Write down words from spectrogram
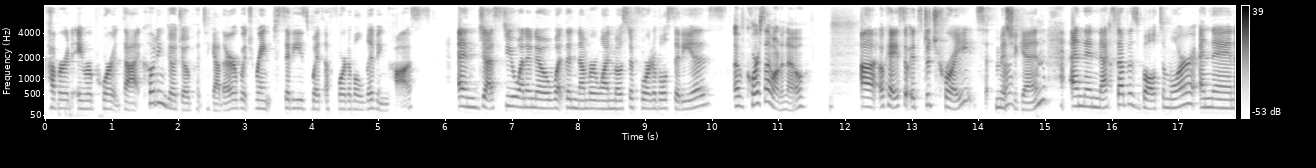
covered a report that Coding Dojo put together, which ranked cities with affordable living costs. And Jess, do you want to know what the number one most affordable city is? Of course, I want to know. Uh, okay, so it's Detroit, Michigan. Oh. And then next up is Baltimore, and then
